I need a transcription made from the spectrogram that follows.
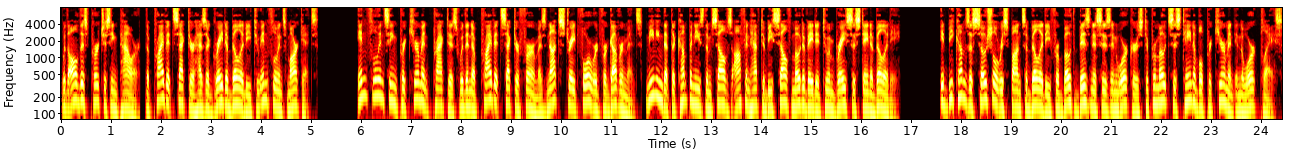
With all this purchasing power, the private sector has a great ability to influence markets. Influencing procurement practice within a private sector firm is not straightforward for governments, meaning that the companies themselves often have to be self-motivated to embrace sustainability. It becomes a social responsibility for both businesses and workers to promote sustainable procurement in the workplace.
